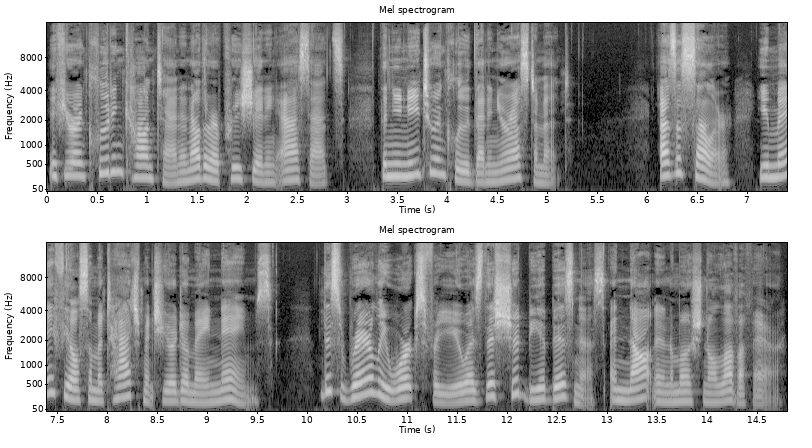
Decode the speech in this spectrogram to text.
If you're including content and other appreciating assets, then you need to include that in your estimate. As a seller, you may feel some attachment to your domain names. This rarely works for you as this should be a business and not an emotional love affair.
